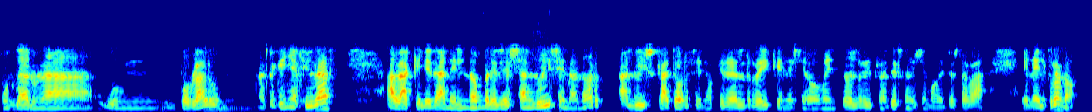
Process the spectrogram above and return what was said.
fundar una, un poblado, una pequeña ciudad, a la que le dan el nombre de San Luis en honor a Luis XIV, ¿no? que era el rey que en ese momento, el rey francés que en ese momento estaba en el trono.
